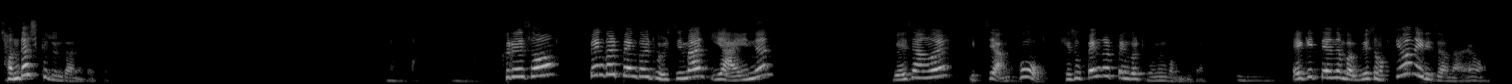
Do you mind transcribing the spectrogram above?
전달시켜 준다는 거죠. 그래서 뱅글뱅글 돌지만 이 아이는 외상을 입지 않고 계속 뱅글뱅글 도는 겁니다. 아기 때는 막 위에서 막 뛰어내리잖아요.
